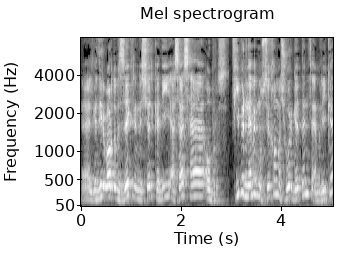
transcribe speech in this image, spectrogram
الجدير برضه بالذكر إن الشركة دي أساسها قبرص في برنامج موسيقى مشهور جدا في أمريكا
